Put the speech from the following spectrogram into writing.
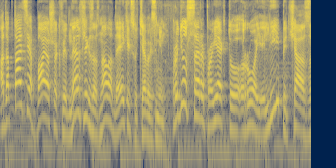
Адаптація Bioshock від Netflix зазнала деяких суттєвих змін. Продюсер проєкту Рой Лі під час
